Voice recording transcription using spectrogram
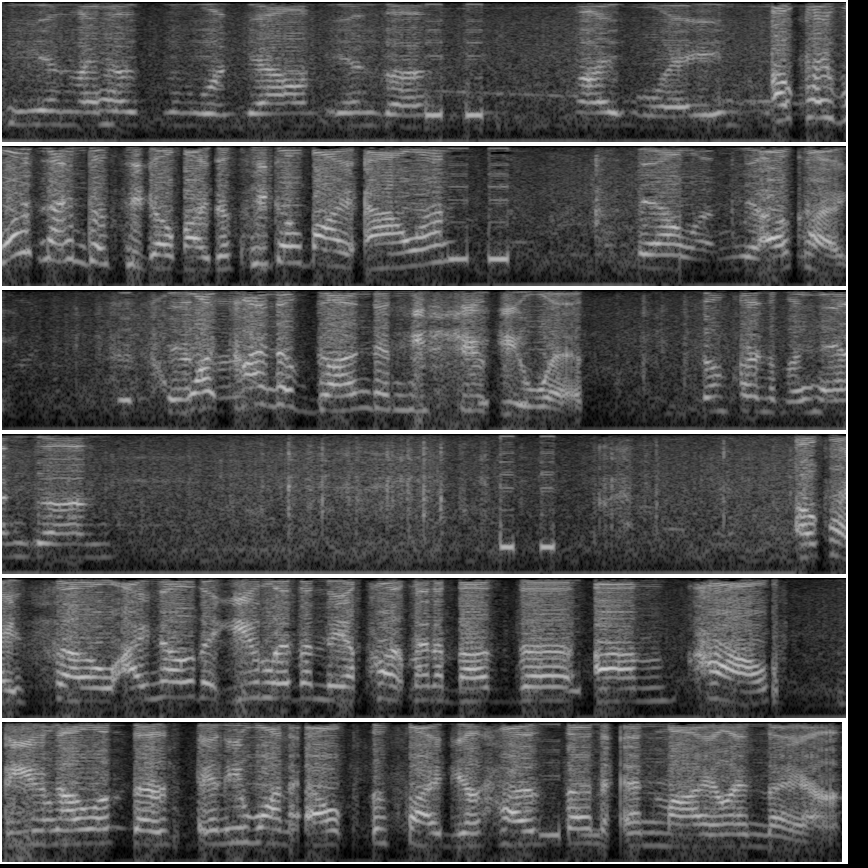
he and my husband were down in the driveway. Okay, what name does he go by? Does he go by Allen? Allen, yeah. Okay. What kind of gun did he shoot you with? Some kind of a handgun. Okay, so I know that you live in the apartment above the um, house. Do you know if there's anyone else beside your husband and Myron there?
